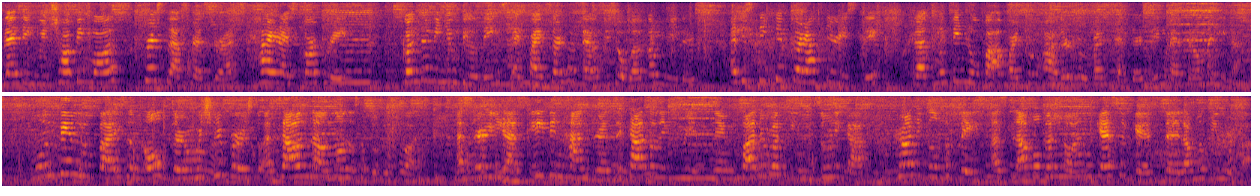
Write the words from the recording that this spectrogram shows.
blending with shopping malls, first-class restaurants, high-rise corporate, condominium buildings, and five-star hotels is a welcome readers. A distinctive characteristic that Muntinlupa apart from other urban centers in Metro Manila. Muntinlupa is an old term which refers to a town now known as Poblacion. As early as 1800, the Catholic priest named Father Joaquin Zuniga chronicled the place as La Poblacion, Queso Que, Sela, Muntinlupa.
